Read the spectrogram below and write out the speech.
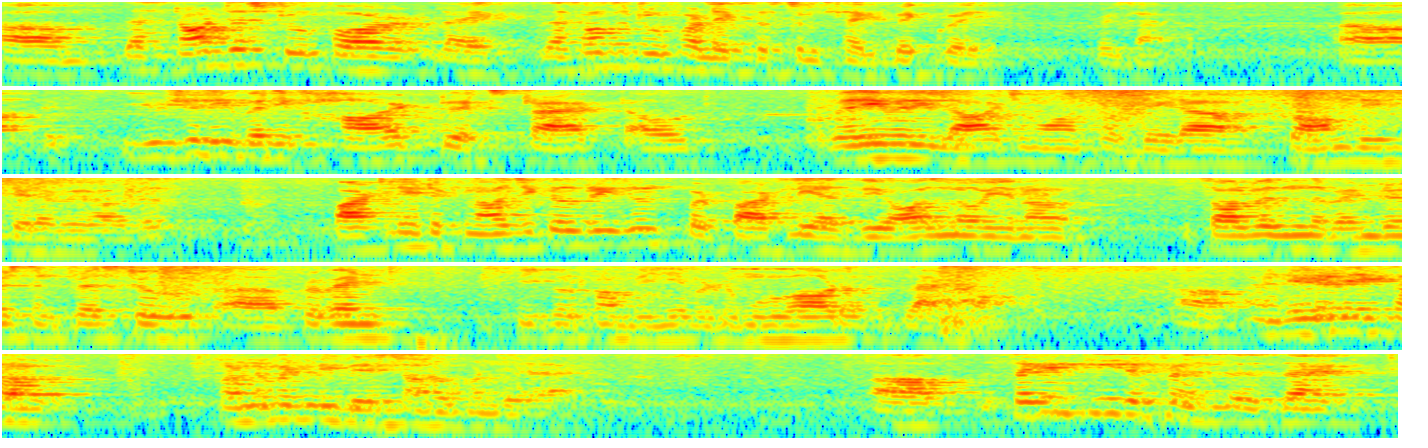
Um, that's not just true for like that's also true for like systems like BigQuery, for example. Uh, it's usually very hard to extract out very very large amounts of data from these data warehouses, partly technological reasons, but partly as we all know, you know, it's always in the vendor's interest to uh, prevent people from being able to move out of the platform. Uh, and data lakes are fundamentally based on open data access. Uh, the second key difference is that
